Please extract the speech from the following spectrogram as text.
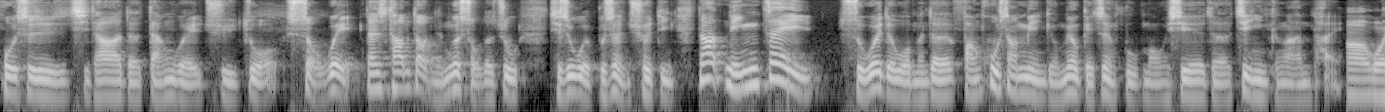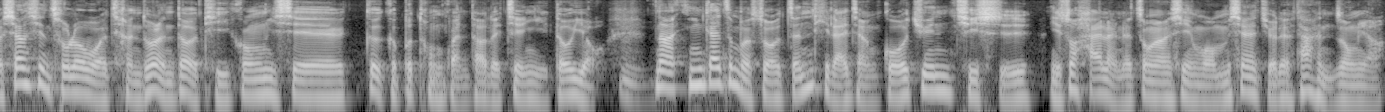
或是其他的单位去做守卫。但是他们到底能不能守得住，其实我也不是很确定。那您在所谓的我们的防护上面，有没有给政府某一些的建议跟安排？啊，我相信除了我，很多人都有提供一些各个不同管道的建议，都有。嗯，那应该这么说。说整体来讲，国军其实你说海缆的重要性，我们现在觉得它很重要。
